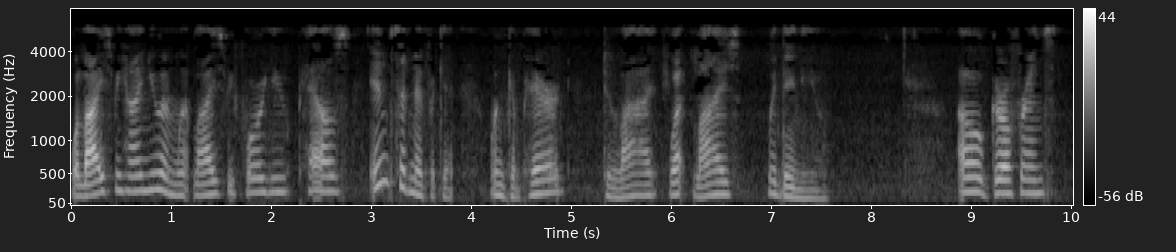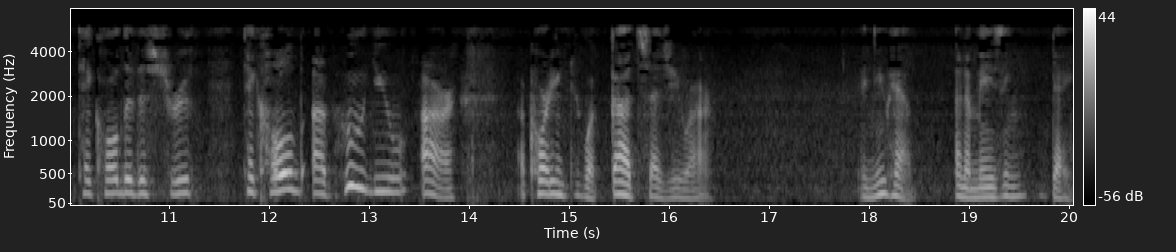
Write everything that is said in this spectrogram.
What lies behind you and what lies before you pales insignificant when compared to lie, what lies within you. Oh, girlfriends, take hold of this truth. Take hold of who you are according to what God says you are. And you have an amazing day.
